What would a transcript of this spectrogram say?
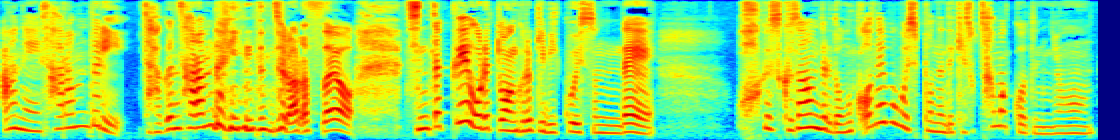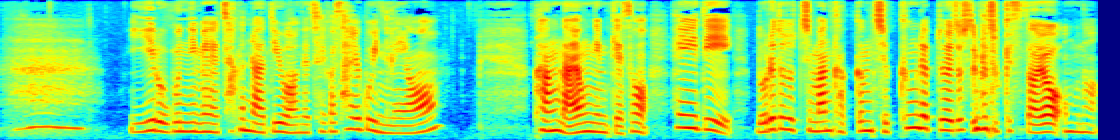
안에 사람들이 작은 사람들이 있는 줄 알았어요. 진짜 꽤 오랫동안 그렇게 믿고 있었는데, 그래서 그 사람들을 너무 꺼내보고 싶었는데 계속 참았거든요. 2159님의 작은 라디오 안에 제가 살고 있네요. 강나영님께서 헤이디 노래도 좋지만 가끔 즉흥 랩도 해줬으면 좋겠어요. 어머나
